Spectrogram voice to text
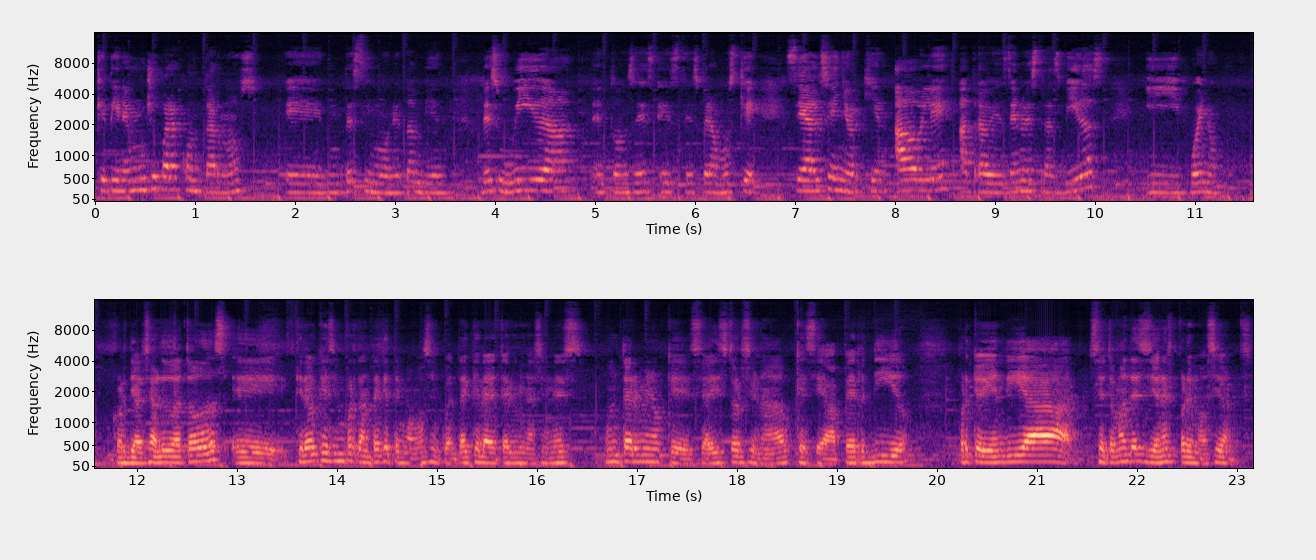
que tiene mucho para contarnos. eh, un testimonio también de su vida entonces este, esperamos que sea el Señor quien hable a través de nuestras vidas y bueno Cordial saludo a todos. Eh, creo que es importante que tengamos en cuenta que la determinación es un término que se ha distorsionado, que se ha perdido, porque hoy en día se toman decisiones por emociones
